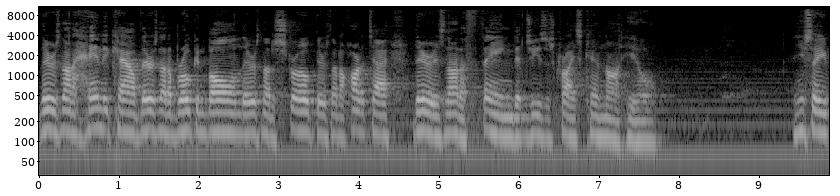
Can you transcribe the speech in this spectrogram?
there is not a handicap, there is not a broken bone, there is not a stroke, there is not a heart attack, there is not a thing that Jesus Christ cannot heal. And you say,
